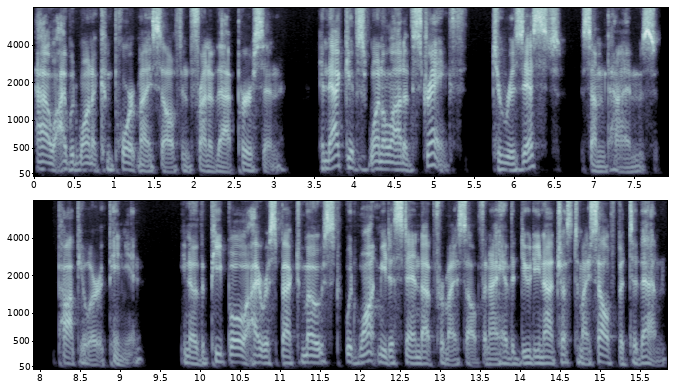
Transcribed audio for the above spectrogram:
how I would want to comport myself in front of that person. And that gives one a lot of strength to resist sometimes popular opinion you know, the people I respect most would want me to stand up for myself. And I have a duty not just to myself, but to them.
